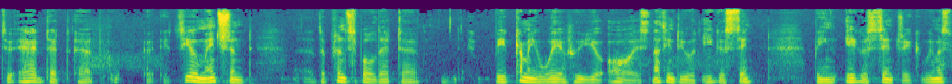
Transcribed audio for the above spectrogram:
to add that uh, Theo mentioned uh, the principle that uh, becoming aware of who you are is nothing to do with egocent- being egocentric. We must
